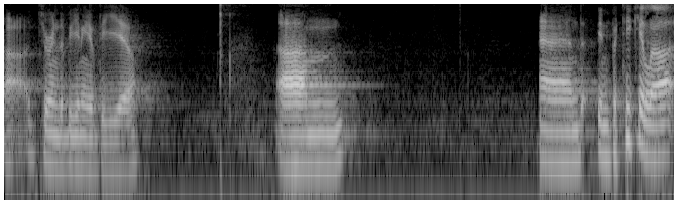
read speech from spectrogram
uh, during the beginning of the year. Um, and in particular,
